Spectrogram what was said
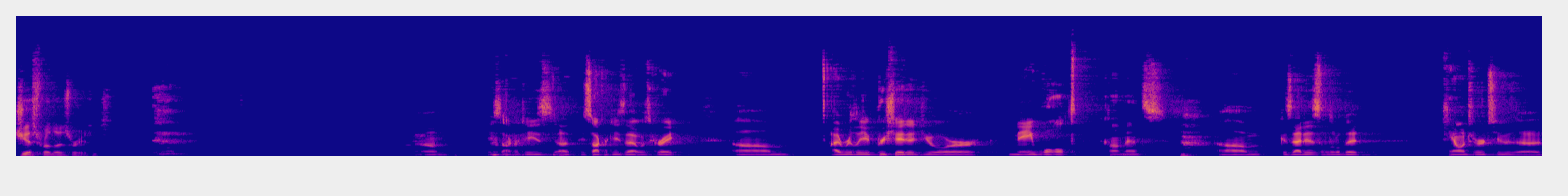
just for those reasons. Um, hey Socrates, uh, hey Socrates, that was great. Um, I really appreciated your NAWALT comments because that is a little bit counter to the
